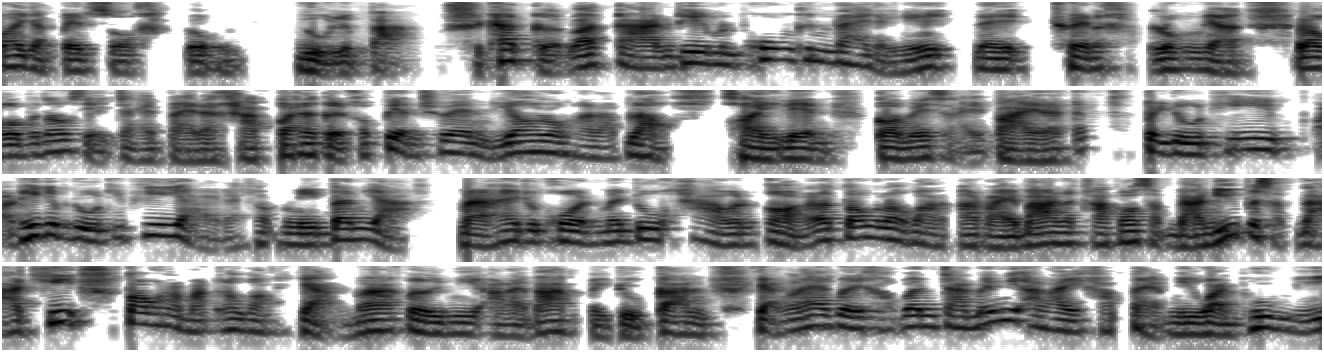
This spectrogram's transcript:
อะยังเป็นโซขาลงอยู่หรือเปล่า ถ้าเกิดว่าการที่มันพุ่งขึ้นแรงอย่างนี้ในเทรนขาลงเนี่ย เราก็ไม่ต้องเสียใจไปนะครับ ก็ถ้าเกิดเขาเปลี่ยนเทรนย่อลงมารับเราคอยเล่นก็ไม่สายไปนะไปดูที่ก่อนที่จะดูที่พี่ใหญ่นะครับนี้ต้นอยากมาให้ทุกคนมาดูข่าวกันก่อน แล้วต้องระวังอะไรบ้างนะครับ เพราะสัปดาห์นี้เป็นสัปดาห์ที่ต้องระมัดระวังอย่างมากเลยมีอะไรบ้างไปดูกัน อย่างแรกเลยครับ วันจันทร์ไม่มีอะไรครับ แต่มีวันพรุ่งนี้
